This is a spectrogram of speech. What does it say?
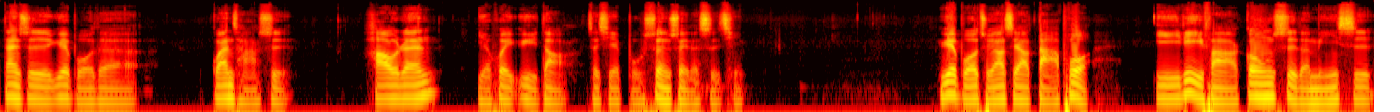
但是约伯的观察是，好人也会遇到这些不顺遂的事情。约伯主要是要打破以立法公式的迷失。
